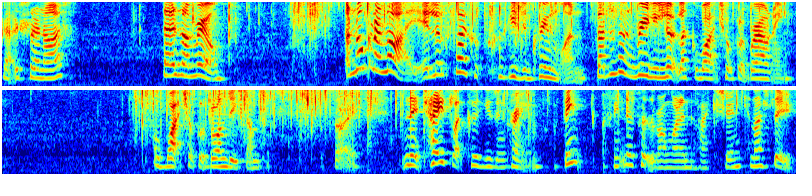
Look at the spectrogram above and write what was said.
That is so nice. That is unreal. I'm not gonna lie, it looks like a cookies and cream one. That doesn't really look like a white chocolate brownie. Or white chocolate blondie something, sorry. And it tastes like cookies and cream. I think I think they put the wrong one in the packaging. Can I see?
